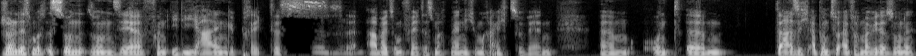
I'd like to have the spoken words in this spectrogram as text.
Journalismus ist so ein, so ein sehr von Idealen geprägtes mhm. Arbeitsumfeld. Das macht man ja nicht, um reich zu werden. Ähm, und ähm, da sich ab und zu einfach mal wieder so eine,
